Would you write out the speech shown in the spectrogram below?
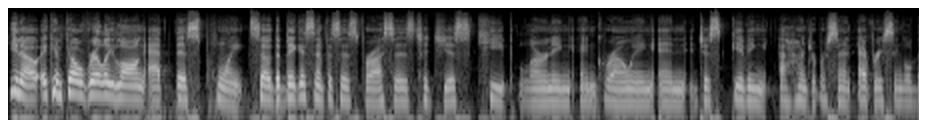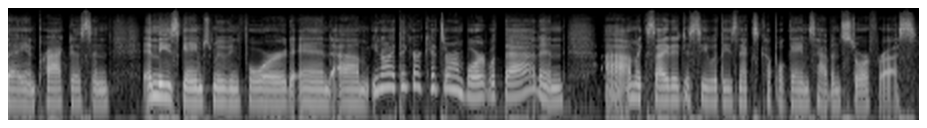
you know, it can feel really long at this point. So the biggest emphasis for us is to just keep learning and growing and just giving 100% every single day in practice and in these games moving forward. And, um, you know, I think our kids are on board with that. And uh, I'm excited to see what these next couple games have in store for us.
